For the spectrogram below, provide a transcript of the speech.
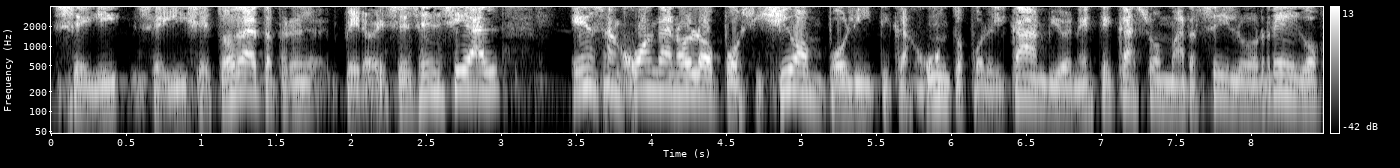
seguís estos datos, pero, pero es esencial. En San Juan ganó la oposición política, Juntos por el Cambio, en este caso Marcelo Rego,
